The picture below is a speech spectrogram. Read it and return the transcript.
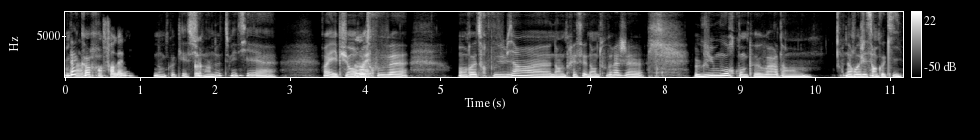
D'accord. en fin d'année. Donc ok, sur un autre métier. Euh, ouais, et puis on retrouve, on retrouve bien dans le précédent ouvrage l'humour qu'on peut voir dans, dans Roger sans coquille.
